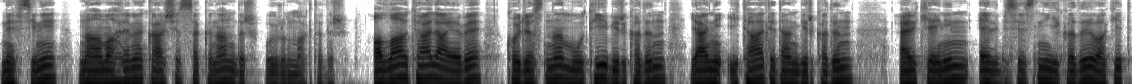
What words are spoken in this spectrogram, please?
nefsini namahreme karşı sakınandır buyurulmaktadır. Allahü Teala'ya ve kocasına muti bir kadın yani itaat eden bir kadın erkeğinin elbisesini yıkadığı vakit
